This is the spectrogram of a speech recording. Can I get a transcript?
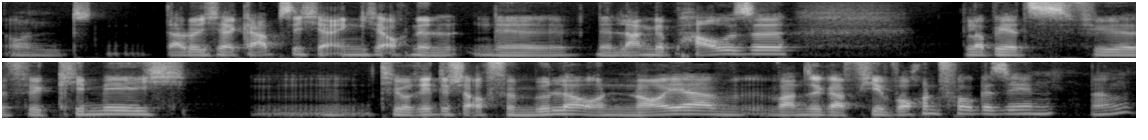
Und dadurch ergab sich ja eigentlich auch eine, eine, eine lange Pause. Ich glaube jetzt für, für Kimmich, theoretisch auch für Müller und Neuer waren sogar vier Wochen vorgesehen. Ne?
